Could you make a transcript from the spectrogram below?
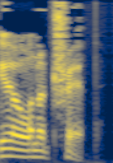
Go on a trip.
